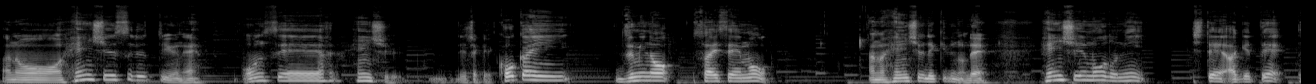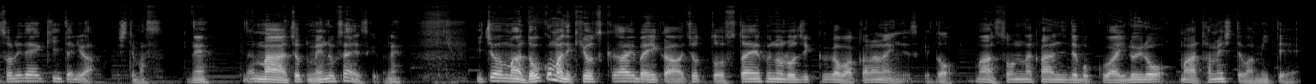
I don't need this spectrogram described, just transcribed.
あのー、編集するっていうね音声編集でしたっけ？公開済みの再生もあの編集できるので編集モードにしてあげてそれで聞いたりはしてますね。まあちょっとめんどくさいですけどね。一応まあどこまで気を使えばいいかはちょっとスタイフのロジックがわからないんですけどまあそんな感じで僕はいろいろまあ試してはみて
